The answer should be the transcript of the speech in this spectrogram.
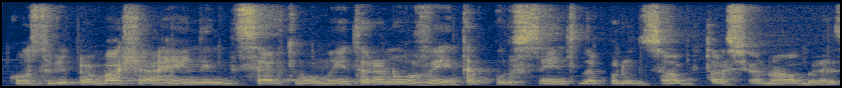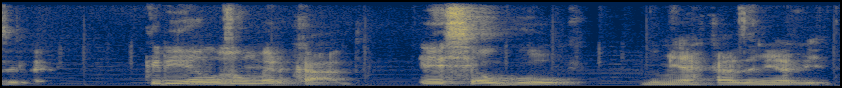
Construir para baixa renda, em certo momento, era 90% da produção habitacional brasileira. Criamos um mercado. Esse é o gol do Minha Casa Minha Vida.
